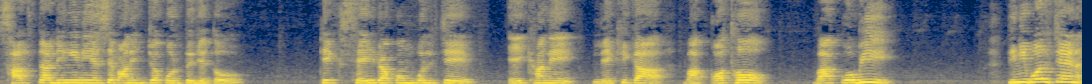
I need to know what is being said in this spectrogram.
সাতটা ডিঙি নিয়ে এসে বাণিজ্য করতে যেত। ঠিক সেই রকম বলছে এইখানে লেখিকা বা কথক বা কবি। তিনি বলছেন,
